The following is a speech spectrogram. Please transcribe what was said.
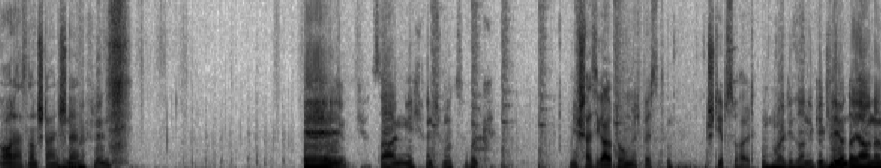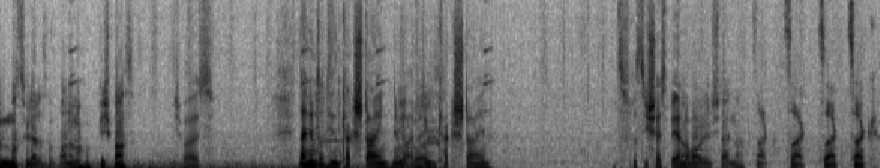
Oh, da ist noch ein Stein, schnell. Okay, ich würde sagen, ich renn schon mal zurück. Mir ist scheißegal, ob du hungrig bist. Dann stirbst du halt. Weil die Sonne geht gleich unter, ja, und dann musst du wieder alles von vorne machen. Viel Spaß. Ich weiß. Nein, nimm doch diesen Kackstein. Nimm Ich doch einfach den weiß. Kackstein. Jetzt frisst die scheiß Bären noch. bau den Stein nach. Zack, zack, zack, zack.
